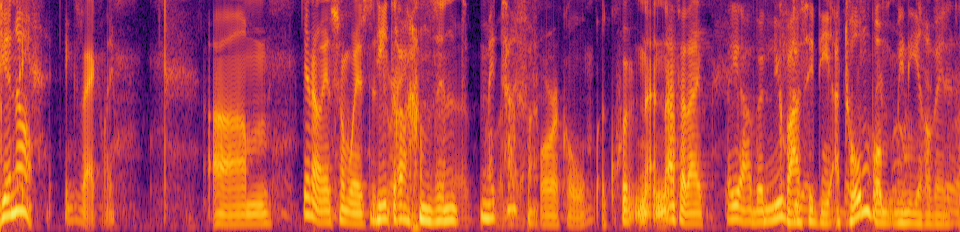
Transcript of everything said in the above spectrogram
Genau. Die Drachen sind Metaphern. Quasi die Atombomben in ihrer Welt.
